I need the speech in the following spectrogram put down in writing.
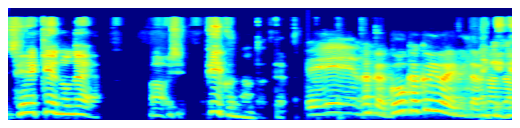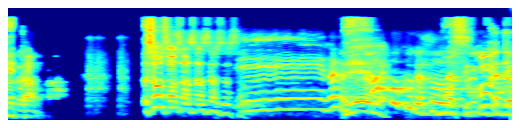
整形のね、あピークなんだって。えー、なんか合格祝いみたいな感じなのかな。そうそうそうそうそうそう。えー、なんか韓国がそうだって聞いたけ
